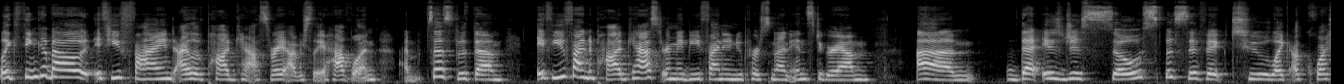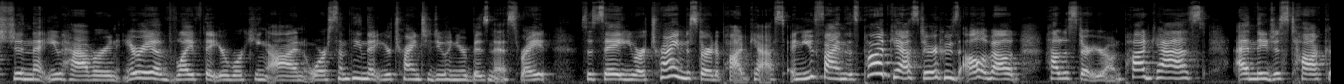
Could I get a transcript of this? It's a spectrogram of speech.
like think about if you find I love podcasts, right? Obviously, I have one. I'm obsessed with them. If you find a podcast, or maybe you find a new person on Instagram, um, that is just so specific to like a question that you have or an area of life that you're working on or something that you're trying to do in your business, right? So, say you are trying to start a podcast and you find this podcaster who's all about how to start your own podcast and they just talk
